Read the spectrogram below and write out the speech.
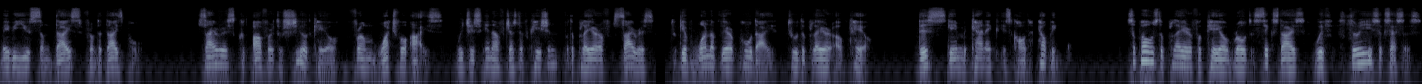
maybe use some dice from the dice pool. Cyrus could offer to shield KO from watchful eyes, which is enough justification for the player of Cyrus to give one of their pull die to the player of KO. This game mechanic is called helping. Suppose the player for KO rolled 6 dice with 3 successes.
